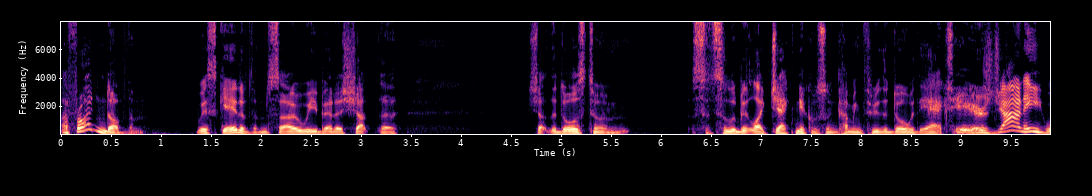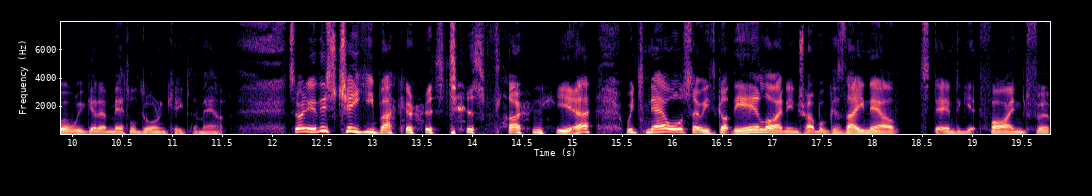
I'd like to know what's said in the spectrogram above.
are frightened of them. We're scared of them, so we better shut the shut the doors to them. So it's a little bit like Jack Nicholson coming through the door with the axe. Here's Johnny. Well, we get a metal door and keep them out. So anyway, this cheeky bucker has just flown here, which now also he's got the airline in trouble because they now stand to get fined for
